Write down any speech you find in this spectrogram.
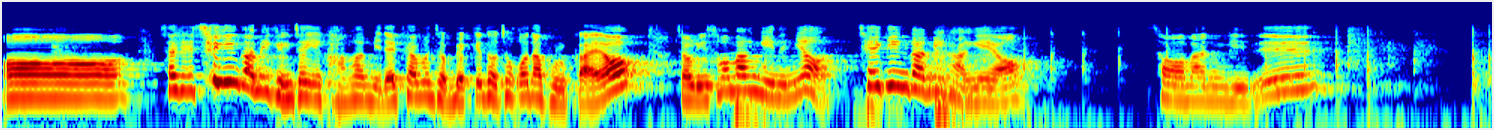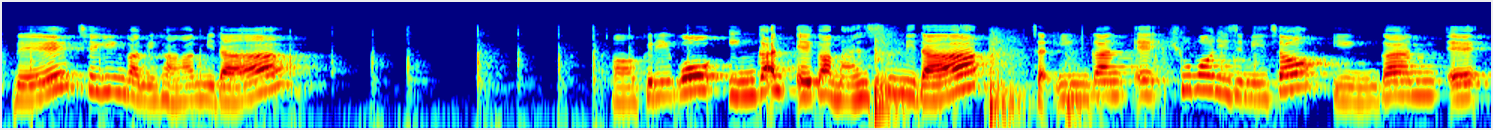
어, 사실 책임감이 굉장히 강합니다. 옆에 한번 몇개 더 적어놔 볼까요? 자 우리 서만기는요. 책임감이 강해요. 서만기는 네 책임감이 강합니다. 어, 그리고 인간애가 많습니다. 자, 인간애 휴머니즘이죠. 인간애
